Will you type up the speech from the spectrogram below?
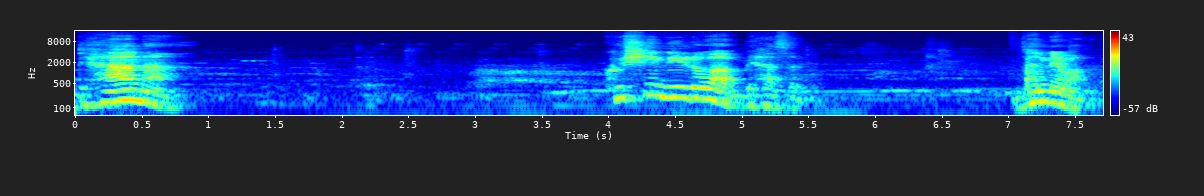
ಧ್ಯಾನ, ಖುಷಿ ನೀಡುವ ಅಭ್ಯಾಸ ಧನ್ಯವಾದ.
